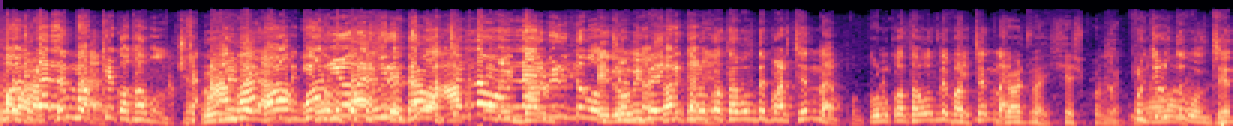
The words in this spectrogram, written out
সরকারের না? পক্ষে কথা বলছে রবি ভাই, আমার আপনি কি অনিয়মের কথা- বিরুদ্ধে বলছেন? না অন্যায়ের বিরুদ্ধে বলছেন রবি ভাই কি কোনো কথা বলতে পারছেন না? কোনো কথা বলতে পারছেন না? জর্জ ভাই শেষ করবেন। প্রচুর তো বলছেন।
